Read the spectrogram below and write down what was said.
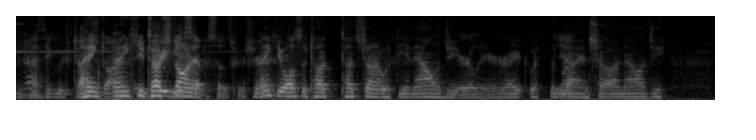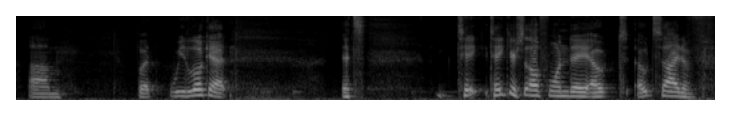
Yeah, I think we've touched I think- on I think it you in touched on it. episodes for sure. I think you also tou touched on it with the analogy earlier, right? With the Yeah. Brian Shaw analogy. Um, but we look at it's take take yourself one day out outside of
